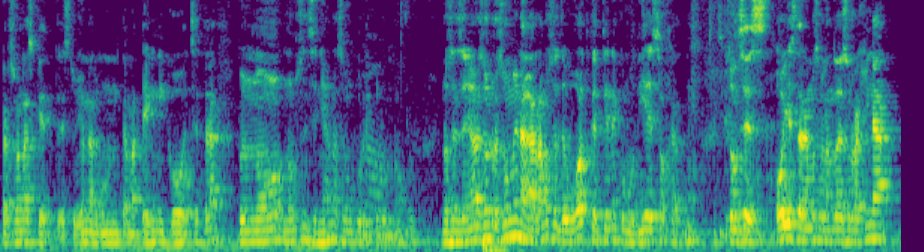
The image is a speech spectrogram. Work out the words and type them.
personas que estudiaron algún tema técnico, etcétera, pues no, no nos enseñaron a hacer un currículum, ¿no? Nos enseñaron a hacer un resumen, agarramos el de Word que tiene como 10 hojas, ¿no? Entonces, hoy estaremos hablando de eso. Regina,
